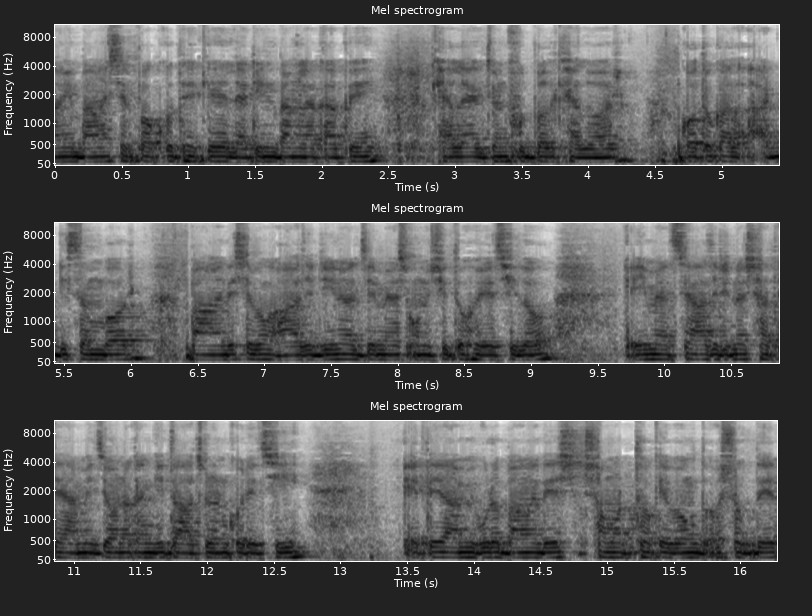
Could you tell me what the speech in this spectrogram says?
আমি বাংলাদেশের পক্ষ থেকে ল্যাটিন বাংলা কাপে খেলা একজন ফুটবল খেলোয়াড়। গতকাল আট ডিসেম্বর বাংলাদেশ এবং আর্জেন্টিনার যে ম্যাচ অনুষ্ঠিত হয়েছিল, এই ম্যাচে আর্জেন্টিনার সাথে আমি যে অনাকাঙ্ক্ষিত আচরণ করেছি, এতে আমি পুরো বাংলাদেশ সমর্থক এবং দর্শকদের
